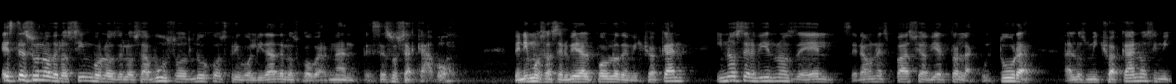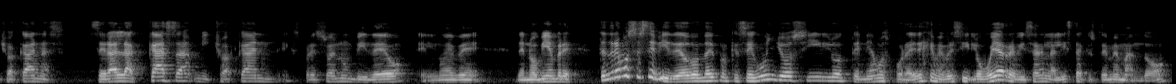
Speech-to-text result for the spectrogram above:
Este es uno de los símbolos de los abusos, lujos, frivolidad de los gobernantes. Eso se acabó. Venimos a servir al pueblo de Michoacán y no servirnos de él. Será un espacio abierto a la cultura, a los michoacanos y michoacanas. Será la Casa Michoacán, expresó en un video el 9 de noviembre. Tendremos ese video donde hay, porque según yo sí lo teníamos por ahí. Déjeme ver si lo voy a revisar en la lista que usted me mandó.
